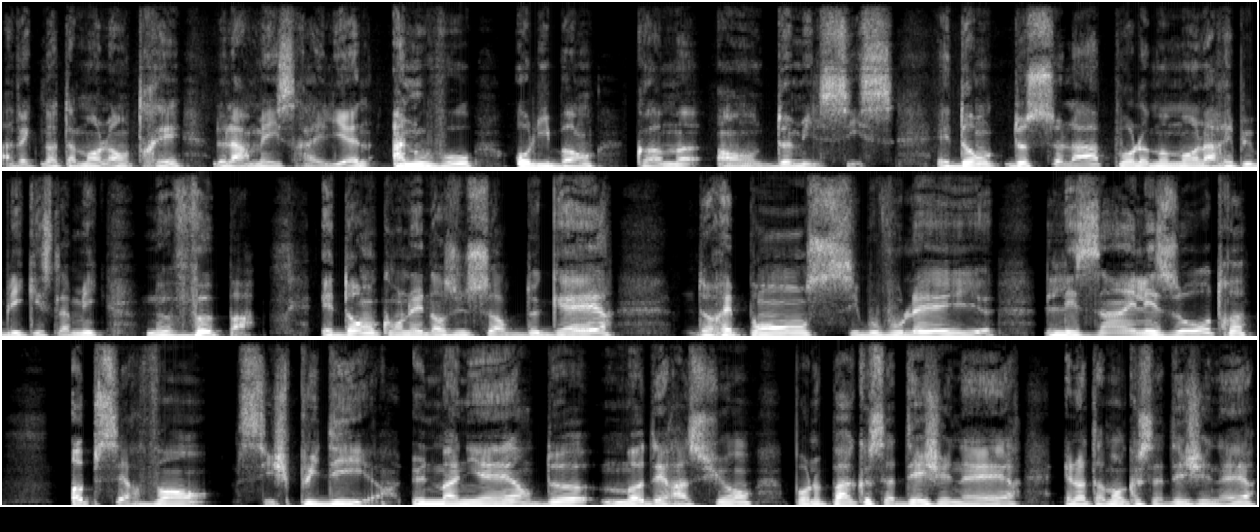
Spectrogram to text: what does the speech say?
avec notamment l'entrée de l'armée israélienne à nouveau au Liban comme en 2006. Et donc, de cela, pour le moment, la République islamique ne veut pas. Et donc, on est dans une sorte de guerre de réponse, si vous voulez, les uns et les autres, observant, si je puis dire, une manière de modération pour ne pas que ça dégénère, et notamment que ça dégénère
